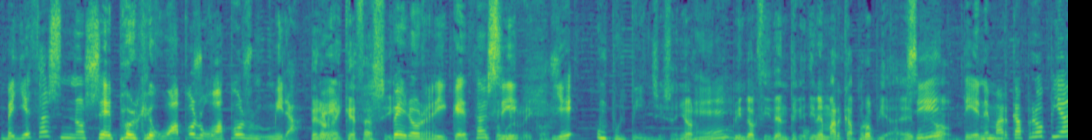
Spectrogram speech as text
bellezas no sé, porque guapos, guapos, mira. Pero ¿eh? riquezas sí. Pero riquezas pues sí. Y un pulpín. Sí, señor. Un ¿Eh? pulpín de Occidente, que tiene marca propia. ¿eh? Sí, tiene marca propia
